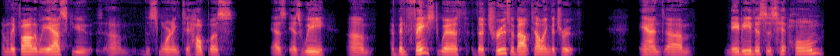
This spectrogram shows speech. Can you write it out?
Heavenly Father, we ask you um, this morning to help us as as we um, have been faced with the truth about telling the truth. And um, maybe this has hit home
